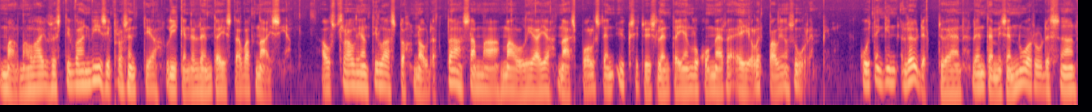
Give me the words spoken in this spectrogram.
Maailmanlaajuisesti vain 5 prosenttia liikennelentäjistä ovat naisia. Australian tilasto noudattaa samaa mallia ja naispuolisten yksityislentäjien lukumäärä ei ole paljon suurempi. Kuitenkin löydettyään lentämisen nuoruudessaan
